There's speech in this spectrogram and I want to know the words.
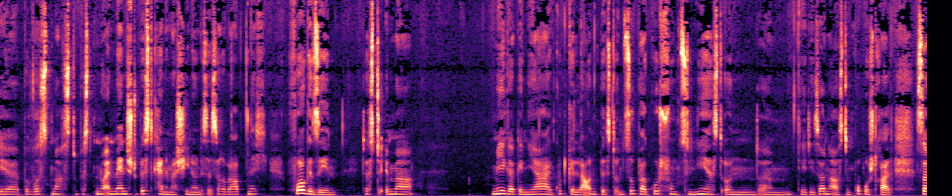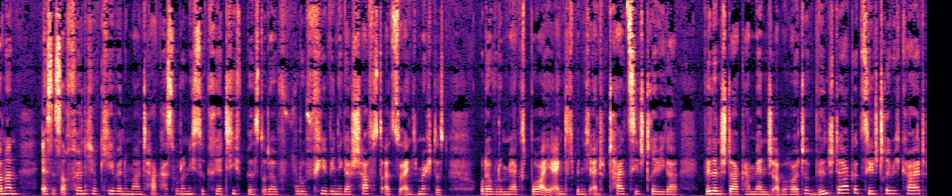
dir bewusst machst, du bist nur ein Mensch, du bist keine Maschine. Und es ist auch überhaupt nicht vorgesehen, dass du immer mega genial, gut gelaunt bist und super gut funktionierst und ähm, dir die Sonne aus dem Popo strahlt, sondern es ist auch völlig okay, wenn du mal einen Tag hast, wo du nicht so kreativ bist oder wo du viel weniger schaffst, als du eigentlich möchtest. Oder wo du merkst, boah, ey, eigentlich bin ich ein total zielstrebiger, willensstarker Mensch, aber heute Willensstärke, Zielstrebigkeit,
